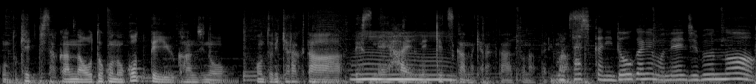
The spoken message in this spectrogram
本当血気盛んな男の子っていう感じの本当にキャラクターですね、うん。はい、熱血感のキャラクターとなっておりまあ、ます。確かに動画でもね自分の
